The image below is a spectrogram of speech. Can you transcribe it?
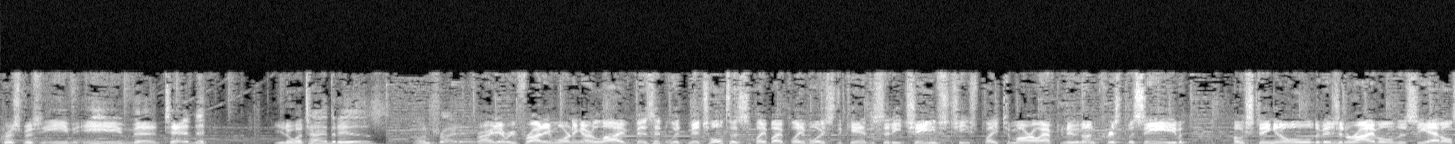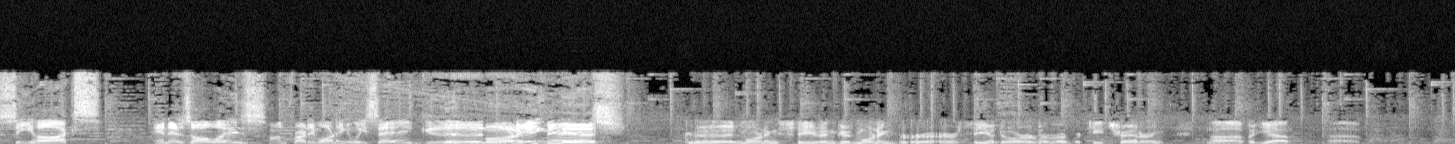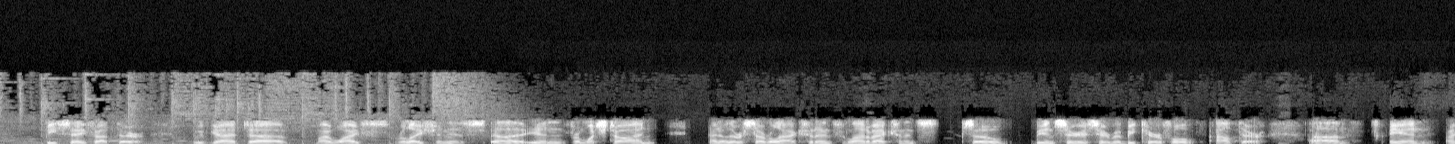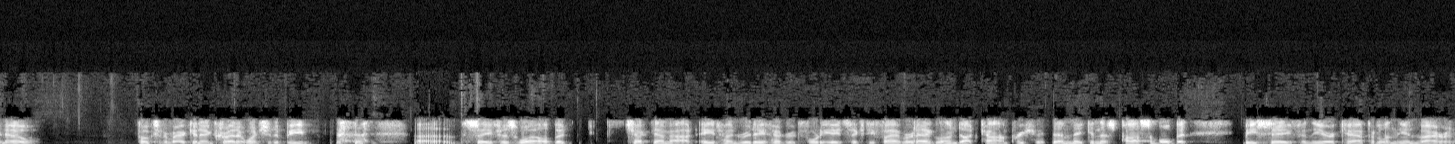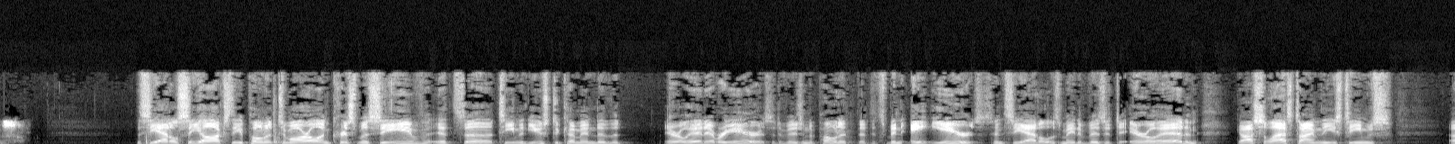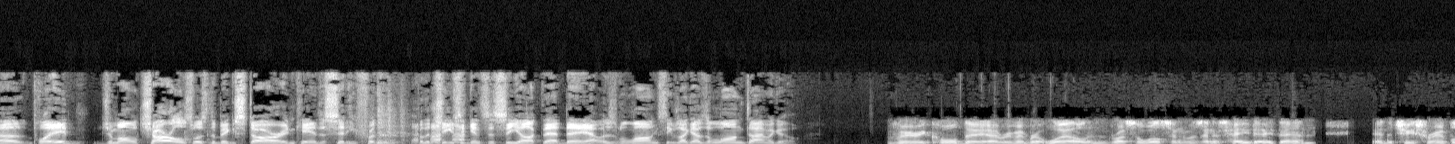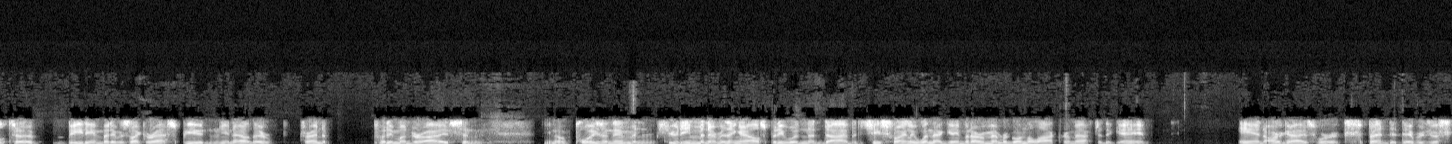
Christmas Eve Eve, uh, Ted. You know what time it is on Friday. Friday, every Friday morning, our live visit with Mitch Holthus, play by play voice of the Kansas City Chiefs. Chiefs play tomorrow afternoon on Christmas Eve, hosting an old division rival, the Seattle Seahawks. And as always, on Friday morning, we say, Good, Good morning, Mitch. Good morning, Stephen. Good morning, or Theodore, or, or Keith Chattering. Uh, but yeah, uh, be safe out there. We've got uh, my wife's relation is uh, in from Wichita, and I know there were several accidents, a lot of accidents. So being serious here, but be careful out there. Um, and I know folks at American Ag Credit want you to be uh, safe as well, but check them out 800 800 4865 or at agloan.com. Appreciate them making this possible, but be safe in the air capital and the environs. The Seattle Seahawks, the opponent tomorrow on Christmas Eve. It's a team that used to come into the Arrowhead every year as a division opponent. That it's been eight years since Seattle has made a visit to Arrowhead, and gosh, the last time these teams uh, played, Jamaal Charles was the big star in Kansas City for the for the Chiefs against the Seahawks that day. That was a long. Seems like that was a long time ago. Very cold day. I remember it well, and Russell Wilson was in his heyday then and the Chiefs were able to beat him, but it was like Rasputin. You know, they're trying to put him under ice and you know poison him and shoot him and everything else, but he wouldn't die. But the Chiefs finally win that game. But I remember going to the locker room after the game, and our guys were expended. They were just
